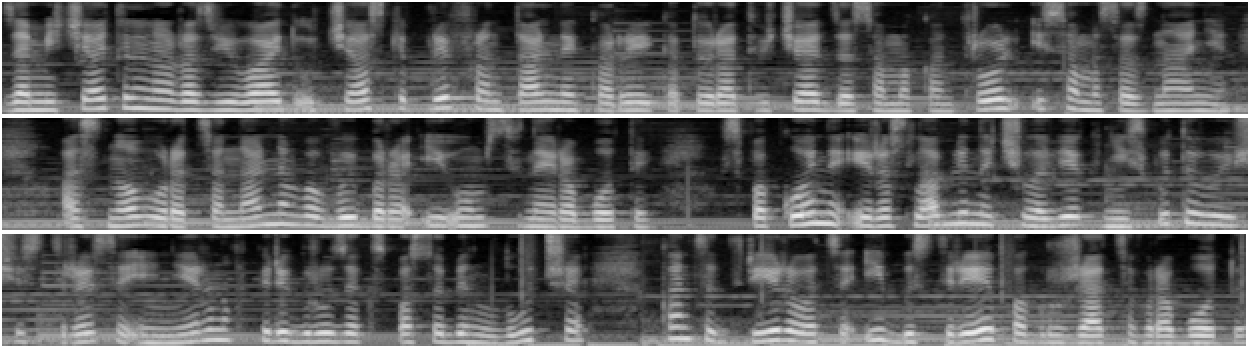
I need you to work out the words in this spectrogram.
замечательно развивает участки префронтальной коры, которые отвечают за самоконтроль и самосознание, основу рационального выбора и умственной работы. Спокойный и расслабленный человек, не испытывающий стресса и нервных перегрузок, способен лучше концентрироваться и быстрее погружаться в работу.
